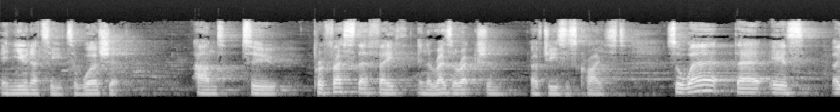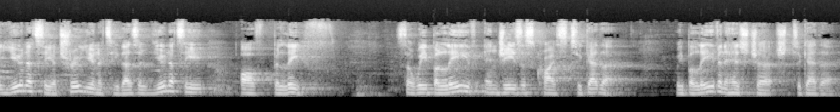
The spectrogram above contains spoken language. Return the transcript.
in unity to worship and to profess their faith in the resurrection of Jesus Christ. So, where there is a unity, a true unity, there's a unity of belief. So, we believe in Jesus Christ together. We believe in his church together.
